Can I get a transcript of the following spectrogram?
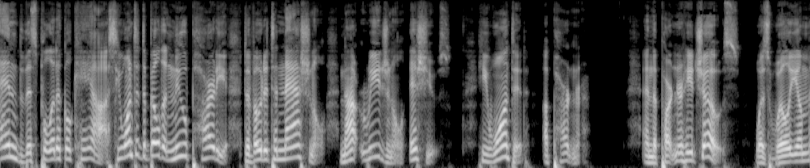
end this political chaos. He wanted to build a new party devoted to national, not regional, issues. He wanted a partner. And the partner he chose was William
